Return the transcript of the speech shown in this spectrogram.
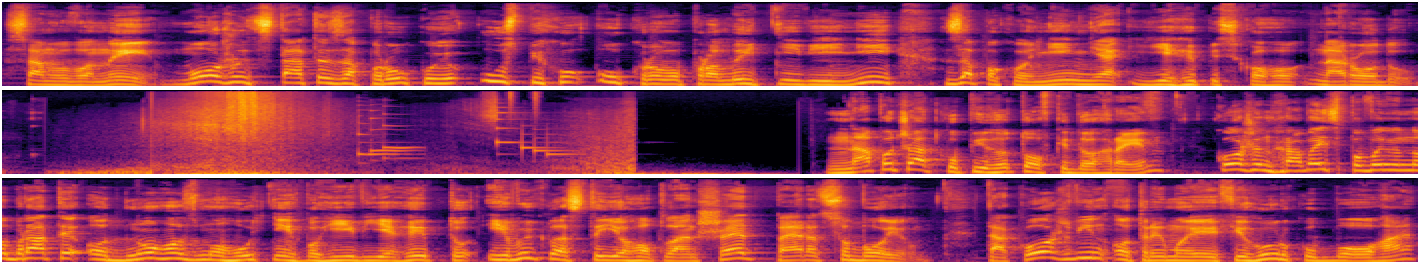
саме вони можуть стати запорукою успіху у кровопролитній війні за поклоніння єгипетського народу. На початку підготовки до гри кожен гравець повинен обрати одного з могутніх богів Єгипту і викласти його планшет перед собою. Також він отримує фігурку бога,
